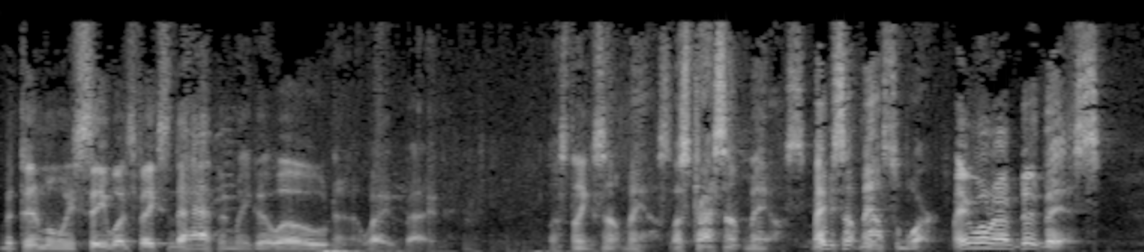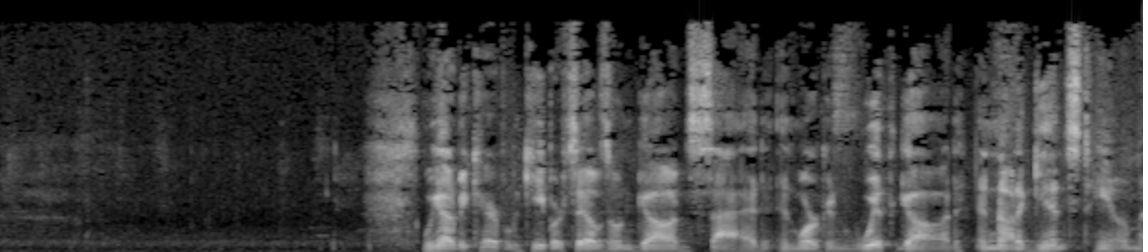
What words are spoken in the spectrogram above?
But then when we see what's fixing to happen, we go, oh, no, wait, babe. Let's think of something else. Let's try something else. Maybe something else will work. Maybe we won't have to do this. We got to be careful to keep ourselves on God's side and working with God and not against Him.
